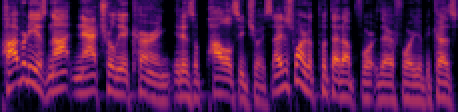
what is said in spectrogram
Poverty is not naturally occurring; it is a policy choice. And I just wanted to put that up for, there for you because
